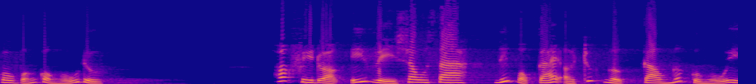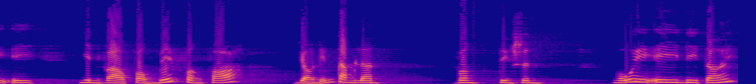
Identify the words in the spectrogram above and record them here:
cô vẫn còn ngủ được. Hoắc phi đoạt ý vị sâu xa, liếc một cái ở trước ngực cao ngất của ngũ y y, nhìn vào phòng bếp phân phó, dọn điểm tâm lên. Vâng, tiên sinh. Ngũ y y đi tới,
